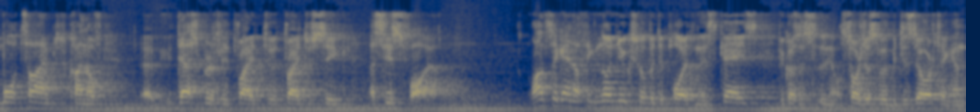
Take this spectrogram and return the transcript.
more time to kind of uh, desperately try to try to seek a ceasefire. Once again, I think no nukes will be deployed in this case because you know, soldiers will be deserting and,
